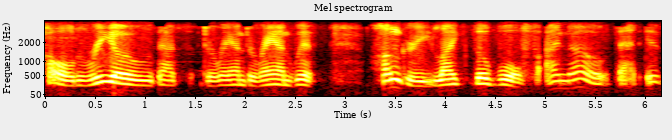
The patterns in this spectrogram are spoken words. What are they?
Called Rio, that's Duran Duran with Hungry Like the Wolf. I know that is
